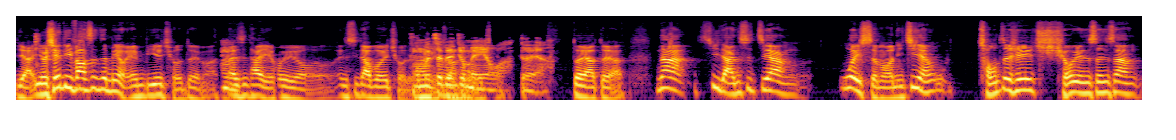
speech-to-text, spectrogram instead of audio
呀，有些地方甚至没有 NBA 球队嘛，嗯、但是他也会有 NCAA 球队。我们这边就没有啊，对啊，对啊，对啊。那既然是这样，为什么你既然从这些球员身上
